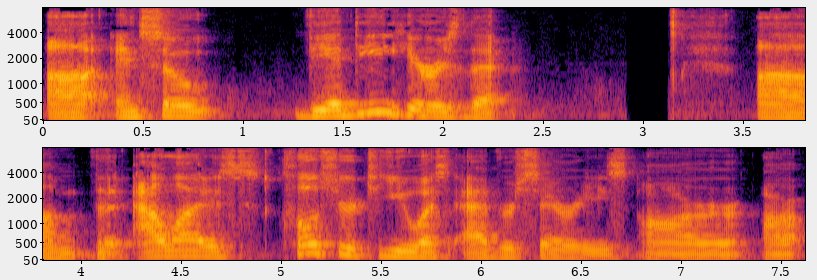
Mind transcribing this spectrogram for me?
Uh, and so the idea here is that um, allies closer to U.S. adversaries are are,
